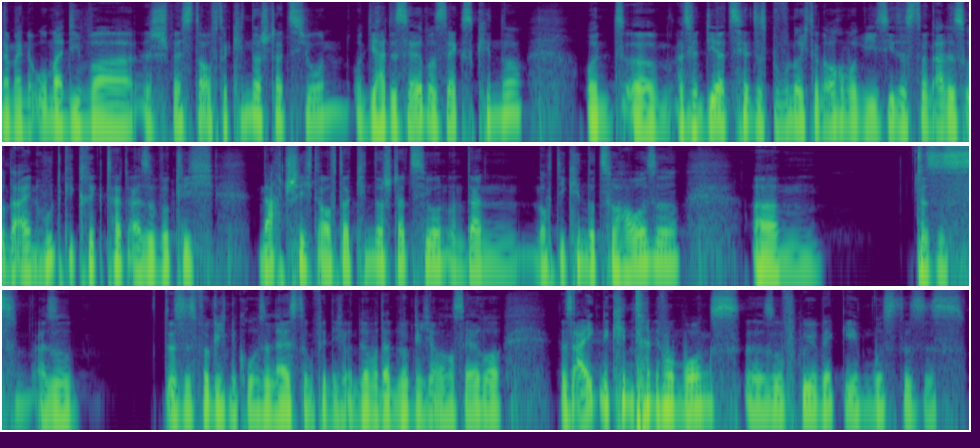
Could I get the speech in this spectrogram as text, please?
Na, meine Oma, die war Schwester auf der Kinderstation und die hatte selber sechs Kinder. Und ähm, also wenn die erzählt, das bewundere ich dann auch immer, wie sie das dann alles unter einen Hut gekriegt hat. Also wirklich Nachtschicht auf der Kinderstation und dann noch die Kinder zu Hause. Ähm, das ist, also das ist wirklich eine große Leistung, finde ich. Und wenn man dann wirklich auch noch selber das eigene Kind dann immer morgens äh, so früh weggeben muss, das ist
